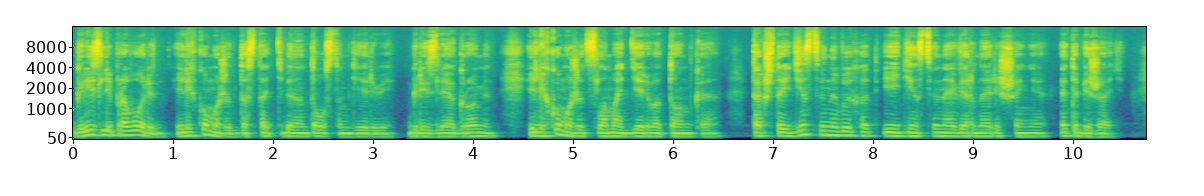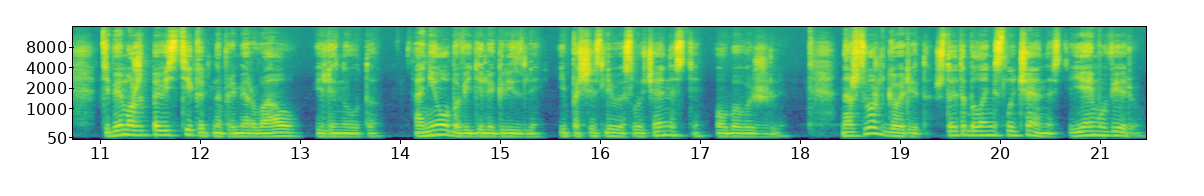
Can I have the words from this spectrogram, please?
Гризли проворен и легко может достать тебя на толстом дереве. Гризли огромен и легко может сломать дерево тонкое. Так что единственный выход и единственное верное решение – это бежать. Тебе может повести, как, например, Вау или Нута. Они оба видели Гризли, и по счастливой случайности оба выжили. Наш вождь говорит, что это была не случайность, и я ему верю.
